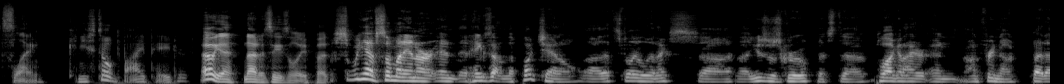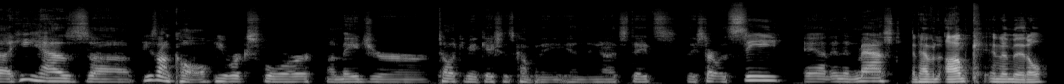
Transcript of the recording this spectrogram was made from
slang. Can you still buy pager? Oh yeah, not as easily, but So we have someone in our and that hangs out in the plug channel. Uh, that's Philly Linux uh, uh, users group. That's the plug and I and on Freenode. But uh, he has uh, he's on call. He works for a major telecommunications company in the United States. They start with C and end in mast. and have an omk in the middle.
